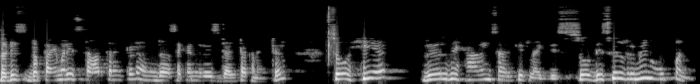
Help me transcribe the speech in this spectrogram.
that is the primary star connected and the secondary is delta connected. So here we will be having circuit like this. So this will remain open.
